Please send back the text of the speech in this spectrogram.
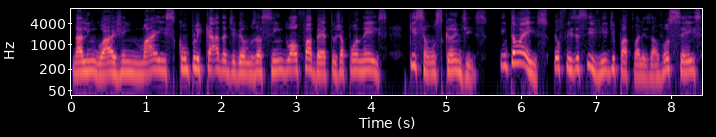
na linguagem mais complicada, digamos assim, do alfabeto japonês, que são os kanjis. Então é isso, eu fiz esse vídeo para atualizar vocês,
